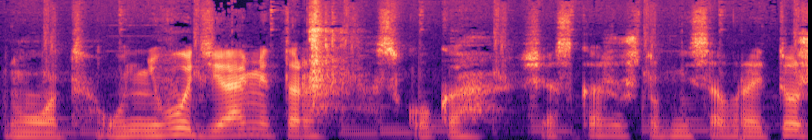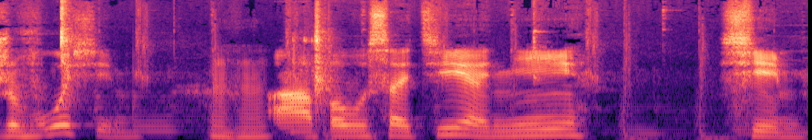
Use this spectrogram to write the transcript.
Вот. У него диаметр сколько? Сейчас скажу, чтобы не соврать. Тоже 8, Мгм. а по высоте они 7.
